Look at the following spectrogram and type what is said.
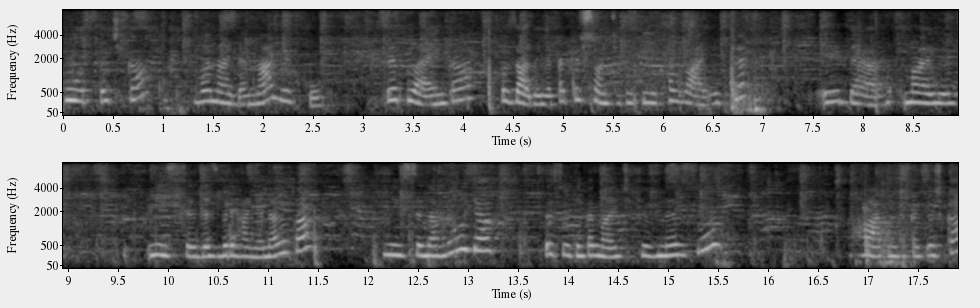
курточка. Вона йде на м'яку. Тепленька. Позаду є капюшончик, який ховається. Іде, має місце для зберігання на руках, місце на грудях, присутні карманчики внизу. Гарна така тяжка,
